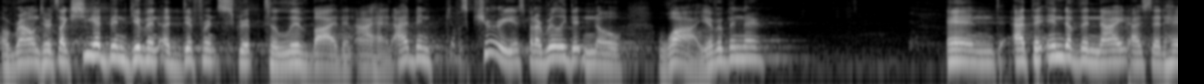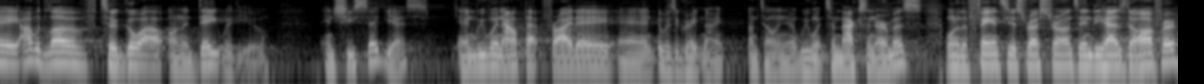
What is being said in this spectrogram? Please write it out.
around her. It's like she had been given a different script to live by than I had. I had been, I was curious, but I really didn't know why. You ever been there? And at the end of the night, I said, Hey, I would love to go out on a date with you. And she said yes. And we went out that Friday, and it was a great night, I'm telling you. We went to Max and Irma's, one of the fanciest restaurants Indy has to offer.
